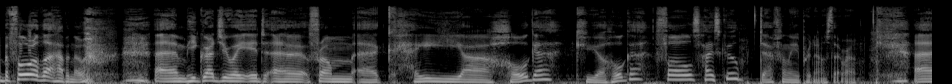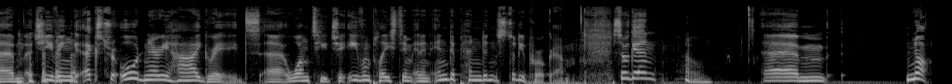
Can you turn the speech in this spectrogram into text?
before all that happened, though, um, he graduated uh, from uh, Cuyahoga, Cuyahoga Falls High School. Definitely pronounced that wrong. Um, achieving extraordinary high grades. Uh, one teacher even placed him in an independent study program. So again, Oh. um, not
